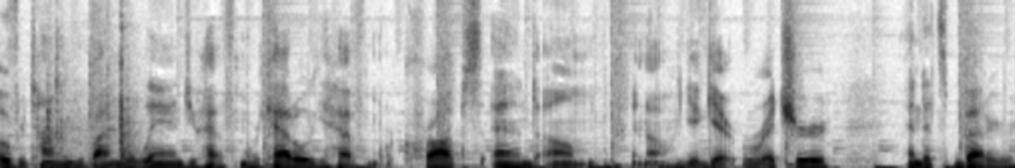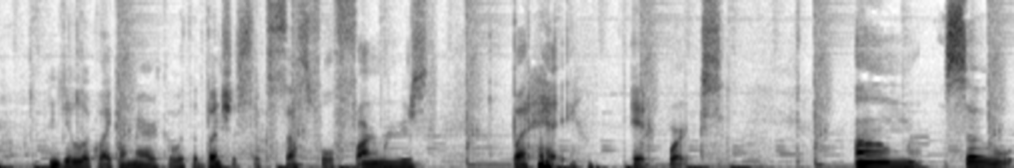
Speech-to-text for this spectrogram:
Over time, you buy more land, you have more cattle, you have more crops, and um, you know, you get richer and it's better and you look like America with a bunch of successful farmers. But hey, it works. Um, so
